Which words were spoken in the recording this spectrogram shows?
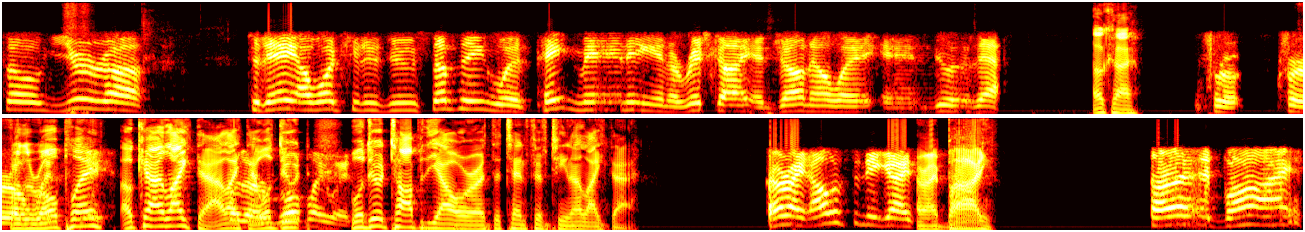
so you're uh, today. I want you to do something with Peyton Manning and a rich guy and John Elway and do that Okay. for for, For the role play? Okay, I like that. I like that. We'll do it. play We'll do it top of the hour at the 10:15. I like that. All right, I'll listen to you guys. All right, bye. All right, bye.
